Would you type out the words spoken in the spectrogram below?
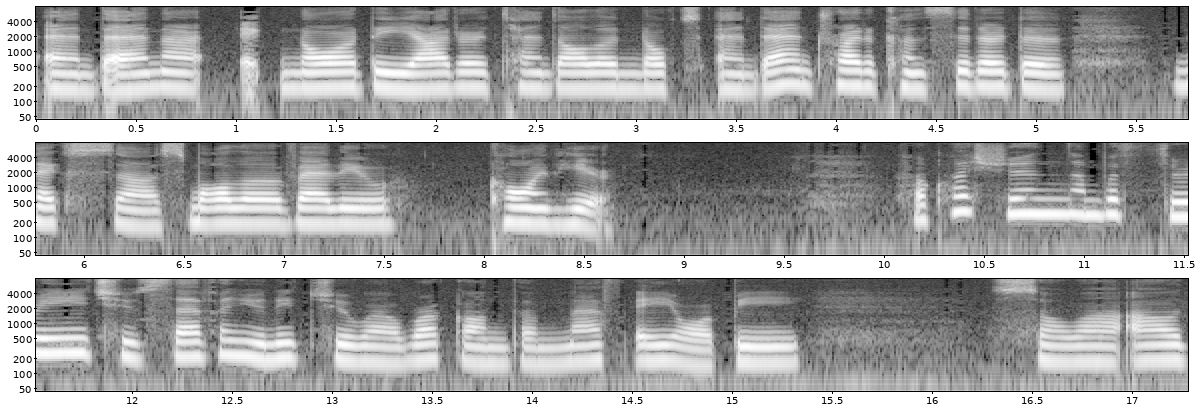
and then uh, ignore the other $10 notes and then try to consider the next uh, smaller value coin here. For question number 3 to 7, you need to uh, work on the math A or B. So uh, I'll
